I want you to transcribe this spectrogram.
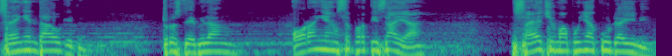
Saya ingin tahu gitu. Terus dia bilang, orang yang seperti saya, saya cuma punya kuda ini.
